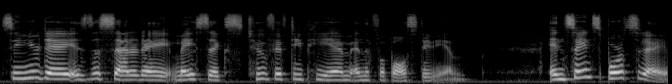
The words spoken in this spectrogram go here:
Senior Day is this Saturday, May 6, 2.50 p.m. in the football stadium. In Saints sports today,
